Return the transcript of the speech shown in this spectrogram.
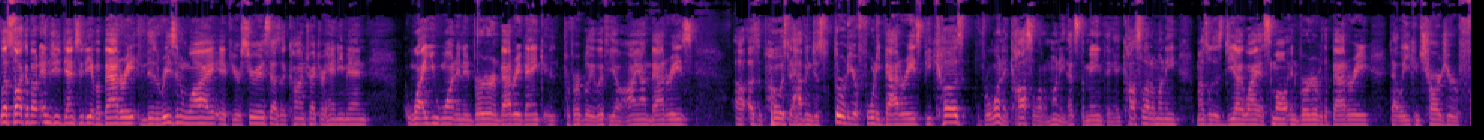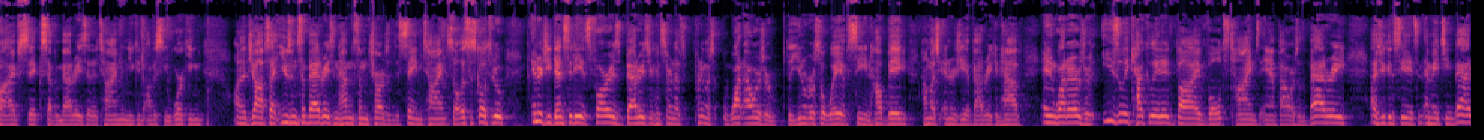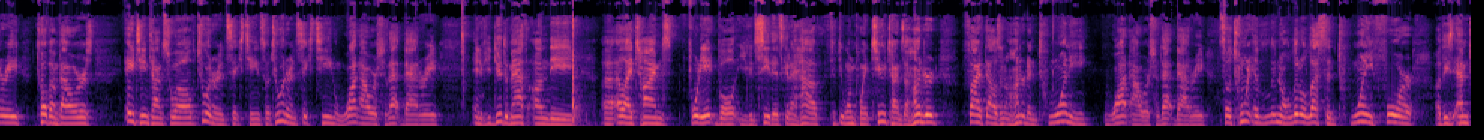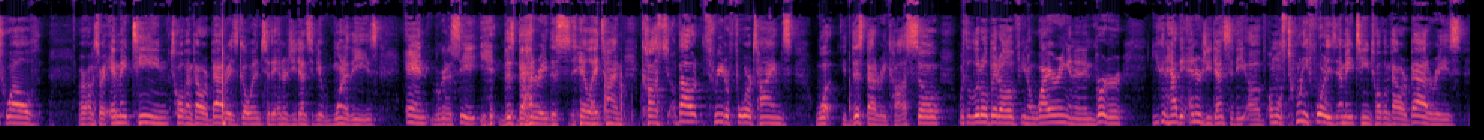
Let's talk about energy density of a battery. The reason why, if you're serious as a contractor handyman, why you want an inverter and battery bank, preferably lithium ion batteries, uh, as opposed to having just 30 or 40 batteries because for one, it costs a lot of money. That's the main thing. It costs a lot of money. Might as well just DIY a small inverter with a battery. That way you can charge your five, six, seven batteries at a time. And you can obviously working on a job site using some batteries and having some charge at the same time. So let's just go through energy density. As far as batteries are concerned, that's pretty much watt hours or the universal way of seeing how big, how much energy a battery can have. And watt hours are easily calculated by volts times amp hours of the battery. As you can see, it's an M18 battery, 12 amp hours, 18 times 12, 216. So 216 watt hours for that battery. And if you do the math on the uh, Li times 48 volt, you can see that it's going to have 51.2 times 100, 5,120 watt hours for that battery. So 20, you know, a little less than 24 of these M12, or I'm sorry, M18 12 amp hour batteries go into the energy density of one of these. And we're going to see this battery, this Li Time costs about three to four times what this battery costs. So with a little bit of, you know, wiring and an inverter, you can have the energy density of almost 24 of these M18 12 amp hour batteries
